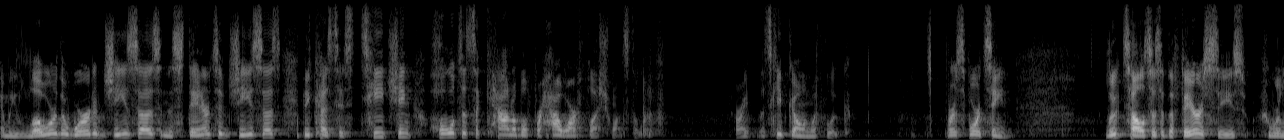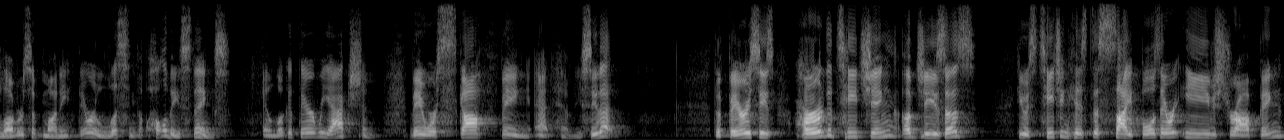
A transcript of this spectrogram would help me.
and we lower the word of Jesus and the standards of Jesus because his teaching holds us accountable for how our flesh wants to live. All right, let's keep going with Luke. Verse 14. Luke tells us that the Pharisees, who were lovers of money, they were listening to all these things. And look at their reaction. They were scoffing at him. You see that? The Pharisees heard the teaching of Jesus. He was teaching his disciples. They were eavesdropping.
